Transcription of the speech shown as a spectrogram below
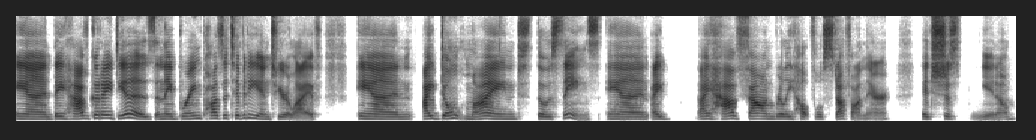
and they have good ideas and they bring positivity into your life. And I don't mind those things and I I have found really helpful stuff on there. It's just, you know,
